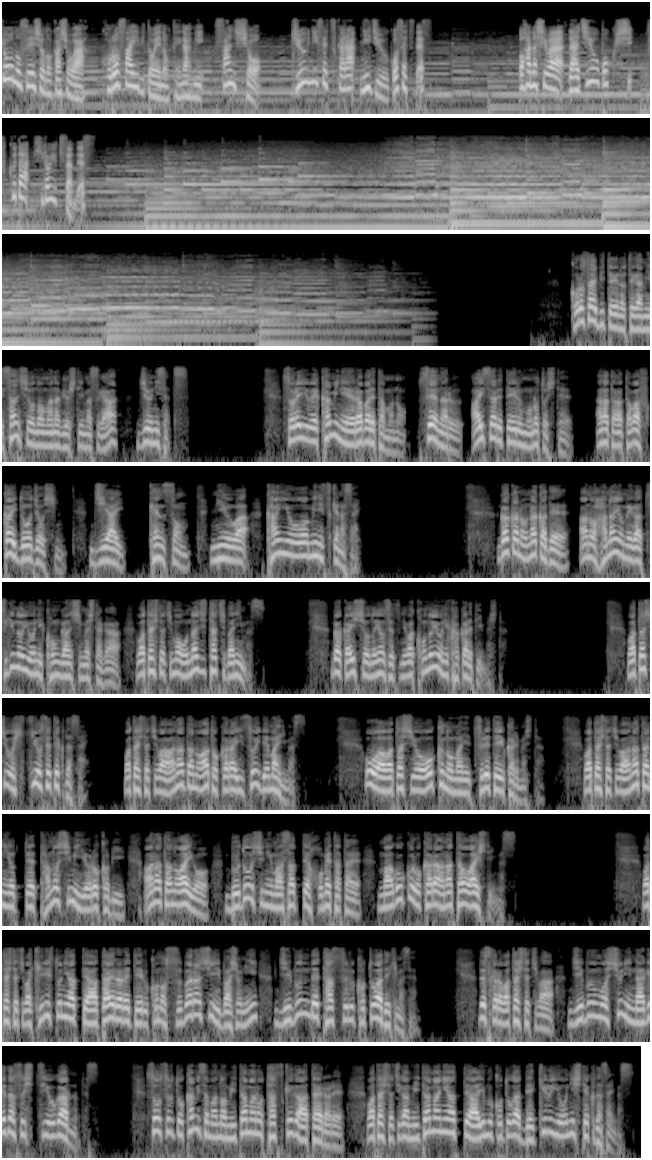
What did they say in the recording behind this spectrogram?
今日の聖書の箇所は、コロサイ人への手紙3章12節から25節です。お話はラジオ牧師福田博之さんです。コロサイ人への手紙3章の学びをしていますが、12節それゆえ神に選ばれた者、聖なる愛されている者として、あなた方は深い同情心、慈愛、謙遜、柔和、寛容を身につけなさい。画家の中であの花嫁が次のように懇願しましたが、私たちも同じ立場にいます。画家一章の四節にはこのように書かれていました。私を引き寄せてください。私たちはあなたの後から急いで参ります。王は私を奥の間に連れて行かれました。私たちはあなたによって楽しみ喜び、あなたの愛を葡萄酒に勝って褒めたたえ、真心からあなたを愛しています。私たちはキリストにあって与えられているこの素晴らしい場所に自分で達することはできません。ですから私たちは自分を主に投げ出す必要があるのです。そうすると神様の御霊の助けが与えられ、私たちが御霊にあって歩むことができるようにしてくださいます。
